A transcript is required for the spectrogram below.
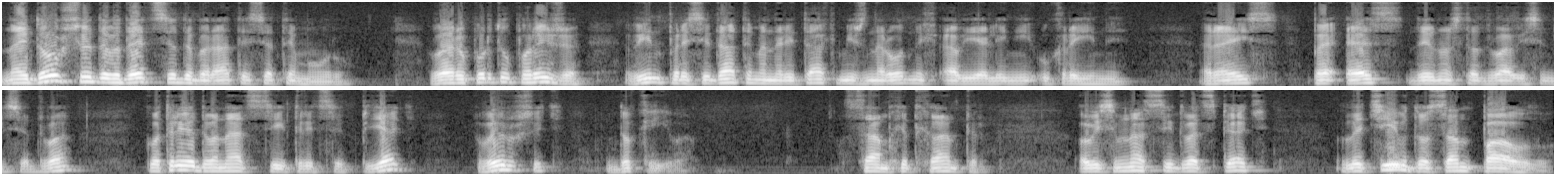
Найдовше доведеться добиратися Тимуру. В аеропорту Парижа він пересідатиме на літак міжнародних авіаліній України. Рейс ПС 9282, котрий о 12.35 вирушить до Києва. Сам Хетхантер о 18.25 летів до Сан Паулу.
